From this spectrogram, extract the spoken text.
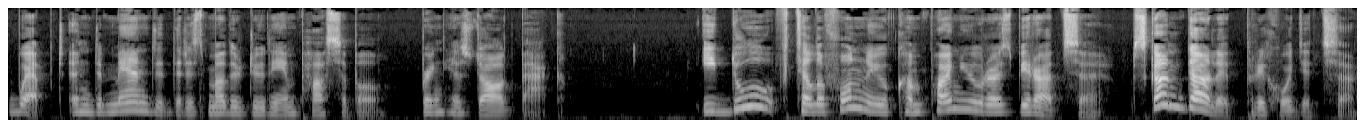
wept, and demanded that his mother do the impossible – bring his dog back. Иду в телефонную компанию разбираться. Скандалит приходится.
